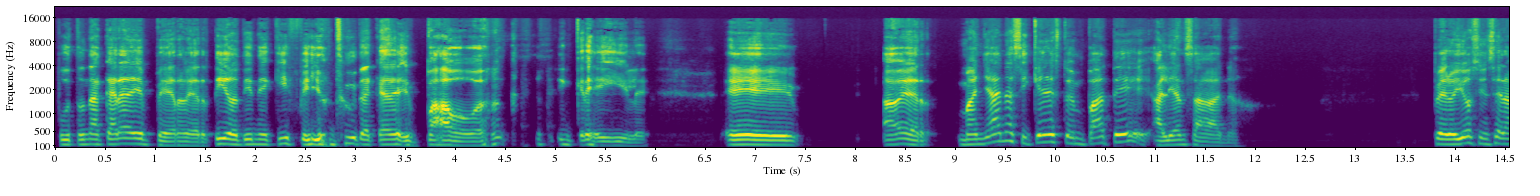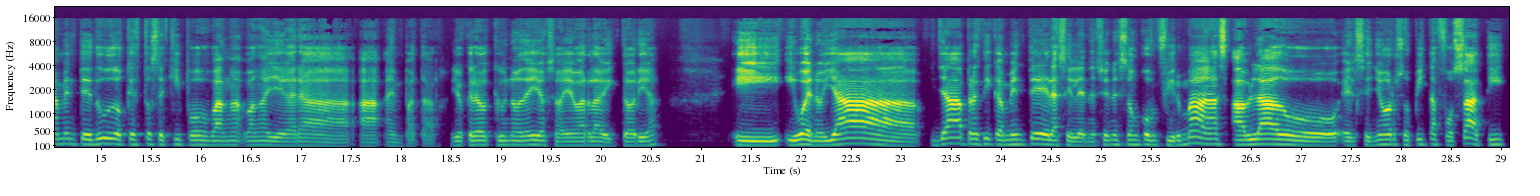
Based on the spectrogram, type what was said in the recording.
Puto, una cara de pervertido tiene Quispe y YouTube una cara de pavo, Increíble. Eh, a ver, mañana si queda esto empate, Alianza gana pero yo sinceramente dudo que estos equipos van a, van a llegar a, empatar. Yo creo que uno de ellos se va a llevar la victoria. Y, bueno, ya, ya prácticamente las alineaciones son confirmadas. Ha hablado el señor Sopita Fossati.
